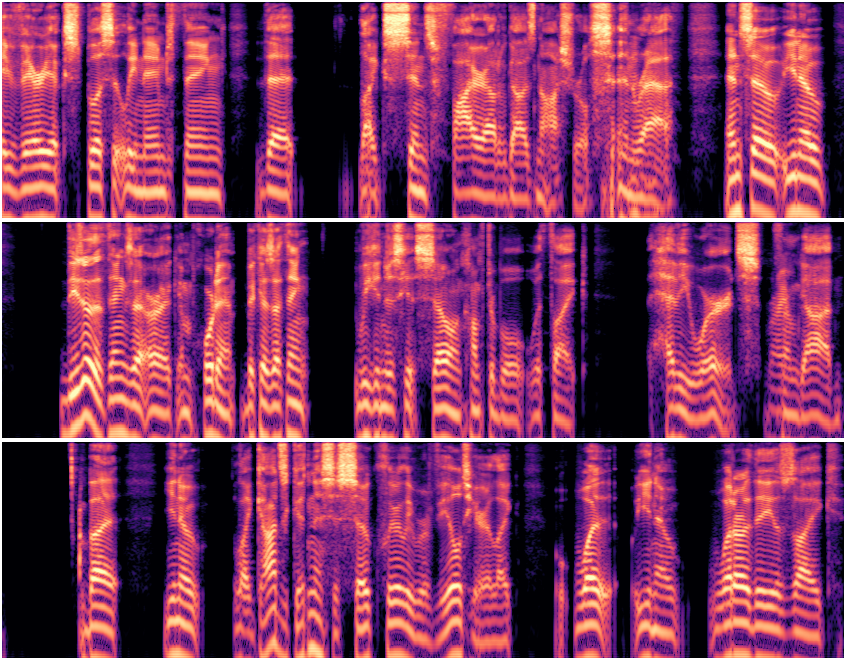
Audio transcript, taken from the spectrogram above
a very explicitly named thing that like sends fire out of God's nostrils in Mhm. wrath. And so, you know, these are the things that are like important because I think we can just get so uncomfortable with like heavy words Right. from God. But, you know, like God's goodness is so clearly revealed here. Like what, you know, what are these like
